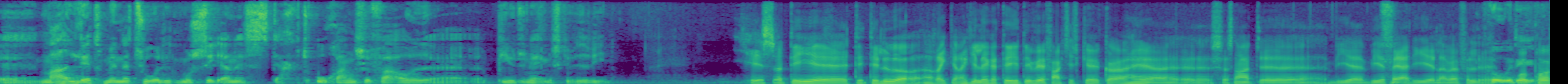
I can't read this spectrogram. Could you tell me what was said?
øh, meget let, men naturligt muserende, stærkt orangefarvede øh, biodynamiske hvidvin. Yes, og det, øh, det, det lyder rigtig, rigtig lækkert. Det, det vil jeg faktisk øh, gøre her, øh, så snart vi, er, vi er færdige, eller i hvert fald prøve prøv,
